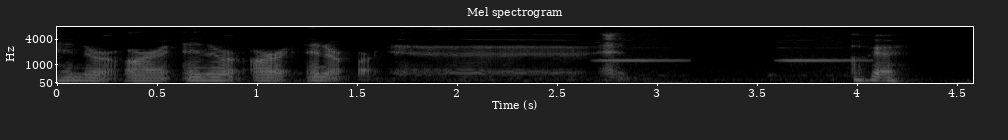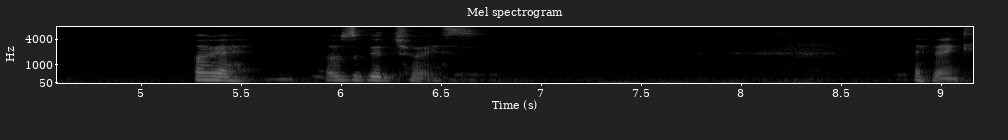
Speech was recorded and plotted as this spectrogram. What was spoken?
Or R, or R, or R. Okay. Okay. That was a good choice. I think.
